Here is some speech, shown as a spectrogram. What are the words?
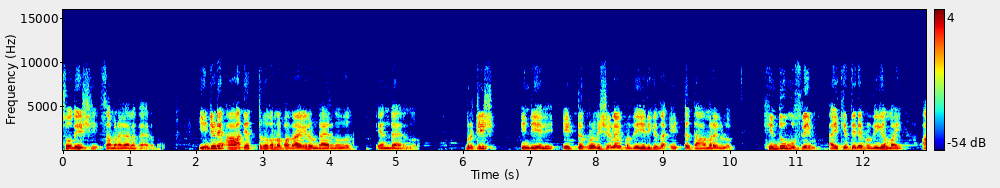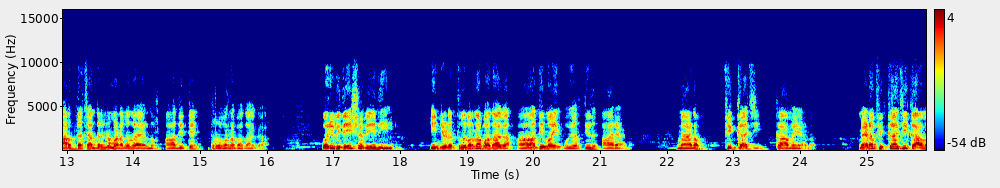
സ്വദേശി സമരകാലത്തായിരുന്നു. ഇന്ത്യയുടെ ആദ്യ ത്രിവർണ പതാകയിൽ ഉണ്ടായിരുന്നത് എന്തായിരുന്നു? ബ്രിട്ടീഷ് ഇന്ത്യയിലെ എട്ട് പ്രവിശ്യകളെ പ്രതികരിക്കുന്ന എട്ട് താമരകളും ഹിന്ദു മുസ്ലിം ഐക്യത്തിന്റെ പ്രതീകമായി അർദ്ധചന്ദ്രനും അടങ്ങുന്നതായിരുന്നു ആദ്യത്തെ ത്രിവർണ പതാക ഒരു വിദേശ വേദിയിൽ ഇന്ത്യയുടെ ത്രിവർണ പതാക ആദ്യമായി ഉയർത്തിയത് ആരാണ്? മാഡം ഫിക്കാജി കാമയാണ്. മാഡം ഫിക്കാജി കാമ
